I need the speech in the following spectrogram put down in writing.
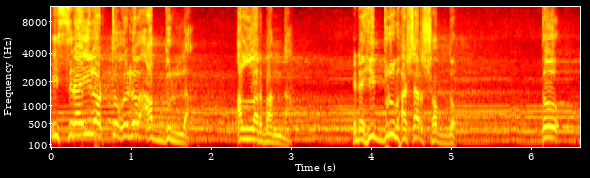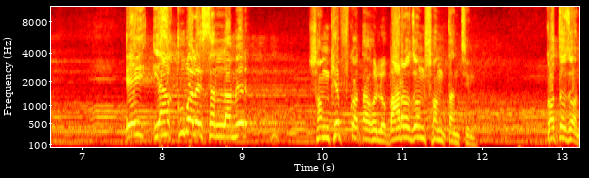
ইসরাইল অর্থ হলো আবদুল্লাহ। আল্লাহর বান্দা। এটা হিব্রু ভাষার শব্দ। তো এই ইয়াকুব আলাইসাল্লামের সংক্ষেপ কথা হলো, বারো জন সন্তান ছিল। কতজন?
